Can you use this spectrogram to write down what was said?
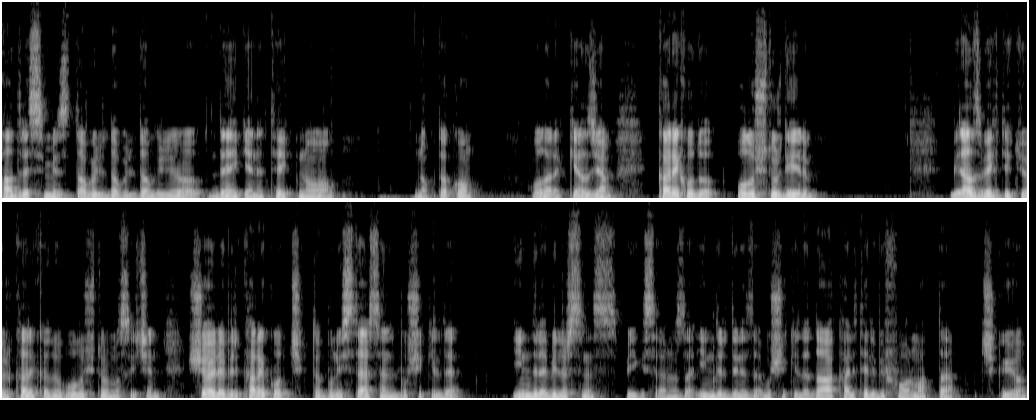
adresimiz www.dgntekno.com olarak yazacağım. Kare kodu oluştur diyelim. Biraz bekletiyor kare kodu oluşturması için. Şöyle bir kare kod çıktı. Bunu isterseniz bu şekilde indirebilirsiniz. Bilgisayarınıza indirdiğinizde bu şekilde daha kaliteli bir formatta çıkıyor.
